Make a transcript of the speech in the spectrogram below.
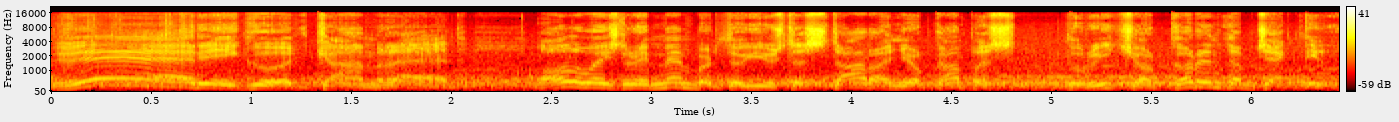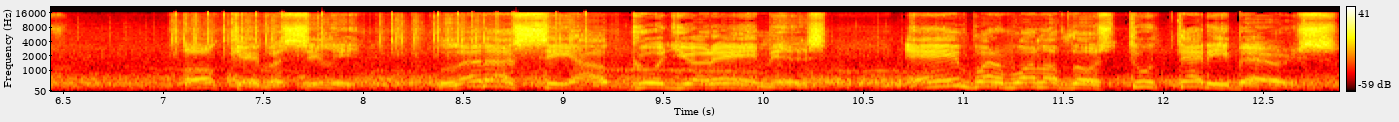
Very good, comrade. Always remember to use the star on your compass to reach your current objective. Okay, Vasily. Let us see how good your aim is. Aim for one of those two teddy bears.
